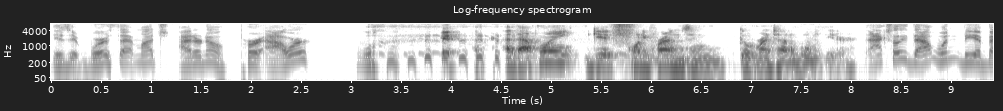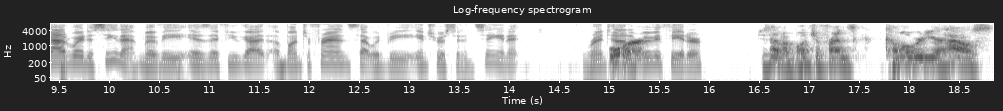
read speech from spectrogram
Is it worth that much? I don't know. Per hour? At that point, get 20 friends and go rent out a movie theater. actually, that wouldn't be a bad way to see that movie. Is if you got a bunch of friends that would be interested in seeing it, rent out a movie theater. Just have a bunch of friends come over to your house,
